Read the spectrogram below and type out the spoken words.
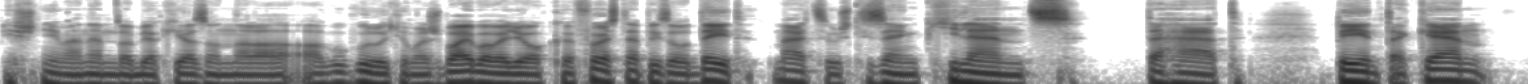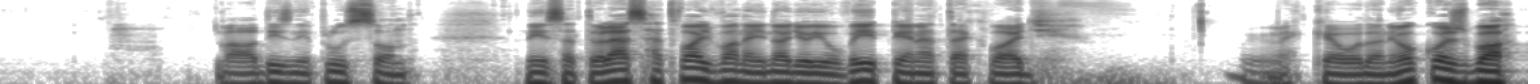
és nyilván nem dobja ki azonnal a, a Google, úgyhogy most bajba vagyok. First episode date március 19, tehát pénteken a Disney Plus-on nézhető lesz. Hát vagy van egy nagyon jó VPN-etek, vagy meg kell oldani okosba,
